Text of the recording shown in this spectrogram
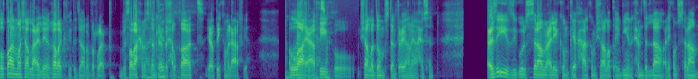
سلطان ما شاء الله عليه غرق في تجارب الرعب. بصراحة الله مستمتع. بالحلقات يعطيكم العافية. الله يعافيك وإن شاء الله دوم مستمتع ويانا يا حسن. عزيز يقول السلام عليكم كيف حالكم؟ إن شاء الله طيبين الحمد لله وعليكم السلام.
